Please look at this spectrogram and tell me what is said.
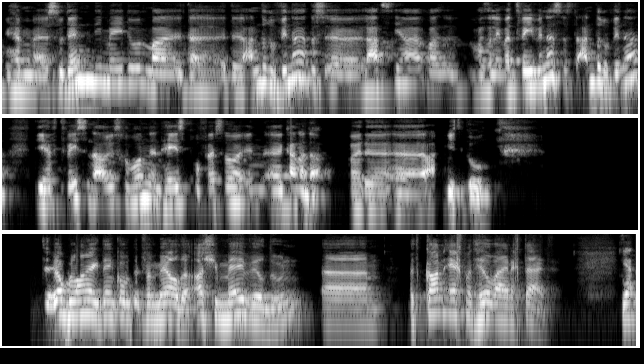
we hebben studenten die meedoen. Maar de, de andere winnaar, dus laatste jaar was, was alleen maar twee winnaars. Dus de andere winnaar, die heeft twee scenario's gewonnen. En hij is professor in Canada bij de IB School is wel belangrijk, denk ik, om te vermelden. Als je mee wilt doen, uh, het kan echt met heel weinig tijd. Ja.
